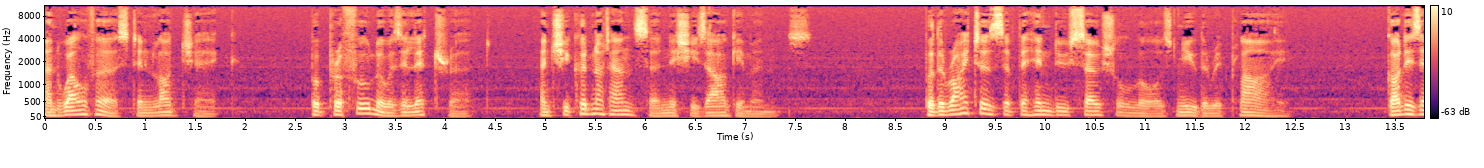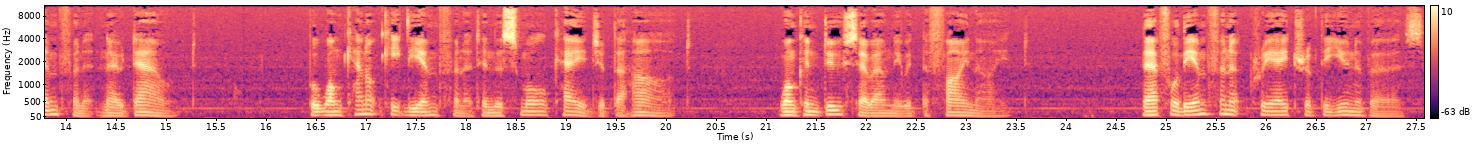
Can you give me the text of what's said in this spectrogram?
and well versed in logic, but Prafulla was illiterate and she could not answer Nishi's arguments. But the writers of the Hindu social laws knew the reply. God is infinite, no doubt, but one cannot keep the infinite in the small cage of the heart. One can do so only with the finite. Therefore, the infinite creator of the universe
